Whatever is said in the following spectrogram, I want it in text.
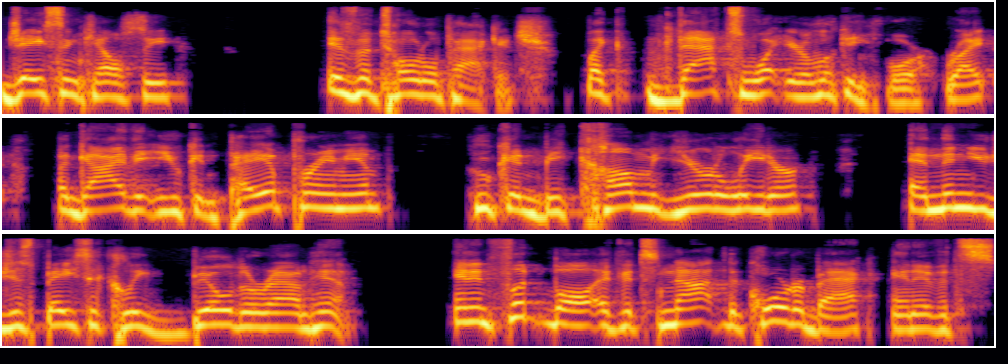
Jason Kelce is the total package. Like that's what you're looking for, right? A guy that you can pay a premium, who can become your leader, and then you just basically build around him. And in football, if it's not the quarterback and if it's,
